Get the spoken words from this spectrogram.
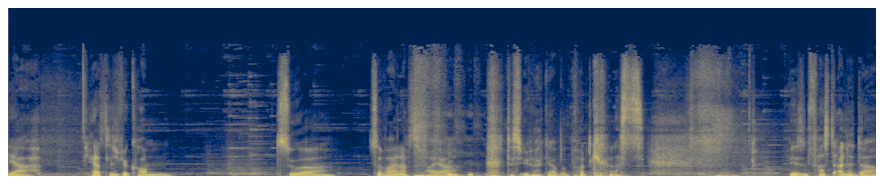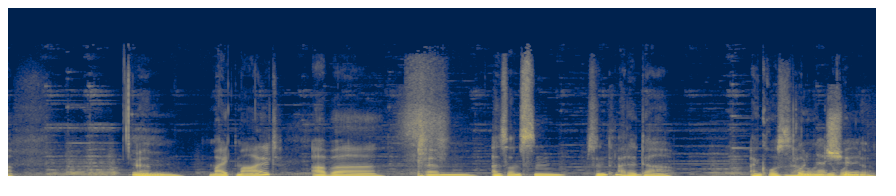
Ja, herzlich willkommen zur, zur Weihnachtsfeier des Übergabe-Podcasts. Wir sind fast alle da. Mhm. Ähm, Mike malt, aber ähm, ansonsten sind alle da. Ein großes Hallo in die Runde.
